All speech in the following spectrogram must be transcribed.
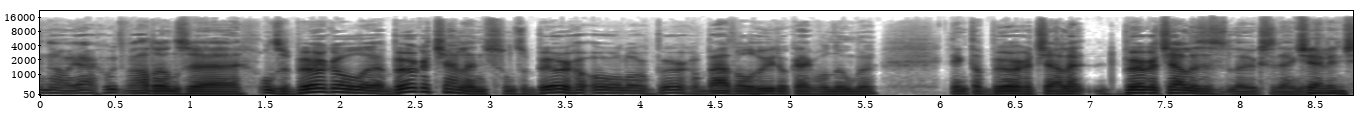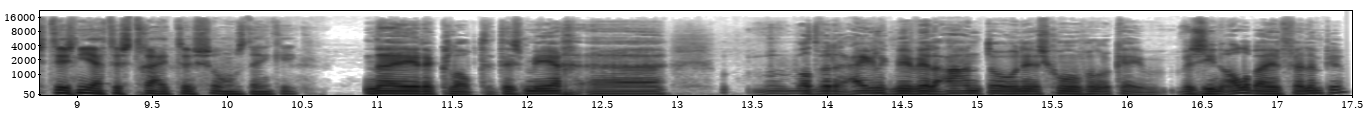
nou ja, goed. We hadden onze, onze burger, uh, burger Challenge. Onze burgeroorlog, burger battle, hoe je het ook eigenlijk wil noemen. Ik denk dat Burger Challenge, burger challenge is het leukste, denk ik. Challenge, het is niet echt een strijd tussen ons, denk ik. Nee, dat klopt. Het is meer, wat we er eigenlijk meer willen aantonen is gewoon van, oké, we zien allebei een filmpje.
